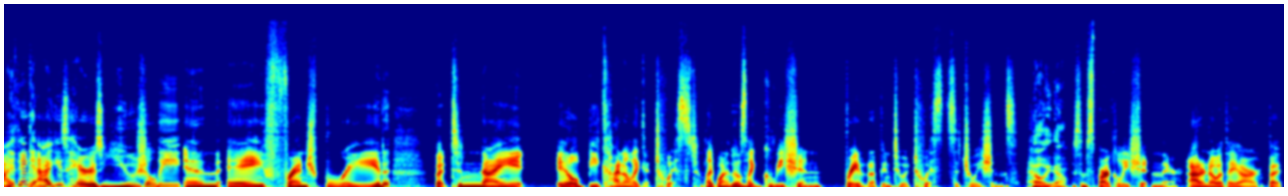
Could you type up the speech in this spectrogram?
I think Aggie's hair is usually in a French braid, but tonight it'll be kind of like a twist, like one of those like Grecian braided up into a twist situations. Hell yeah. There's some sparkly shit in there. I don't know what they are, but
